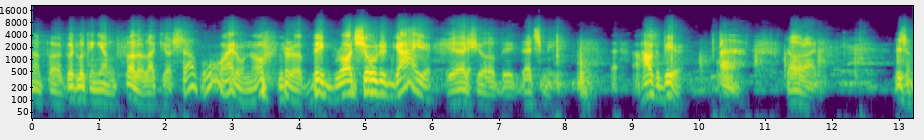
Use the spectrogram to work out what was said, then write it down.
Not for a good looking young fellow like yourself. Oh, I don't know. You're a big, broad shouldered guy. Uh, Yeah, sure, Big. That's me. how's the beer? It's all right. Listen,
